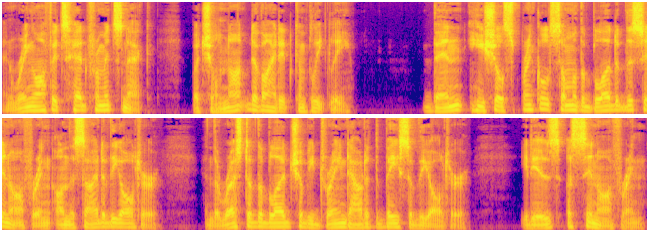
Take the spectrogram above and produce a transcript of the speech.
and wring off its head from its neck, but shall not divide it completely. Then he shall sprinkle some of the blood of the sin offering on the side of the altar, and the rest of the blood shall be drained out at the base of the altar. It is a sin offering.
